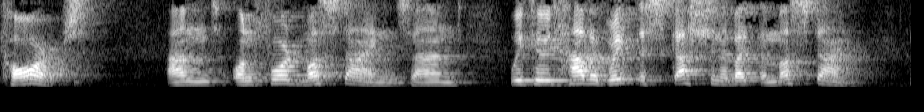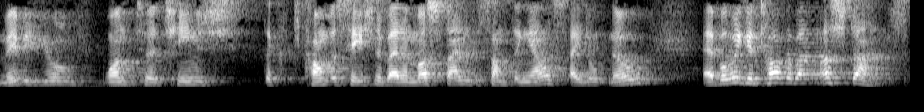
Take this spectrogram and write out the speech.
cars and on Ford Mustangs, and we could have a great discussion about the Mustang. Maybe you'll want to change the conversation about a Mustang to something else, I don't know. Uh, but we could talk about Mustangs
